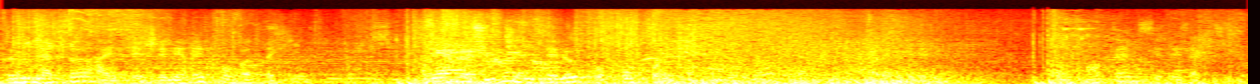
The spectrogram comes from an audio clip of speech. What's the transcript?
Un dominateur a été généré pour votre équipe. Utilisez-le pour contrôler. Antenne s'est désactivée.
